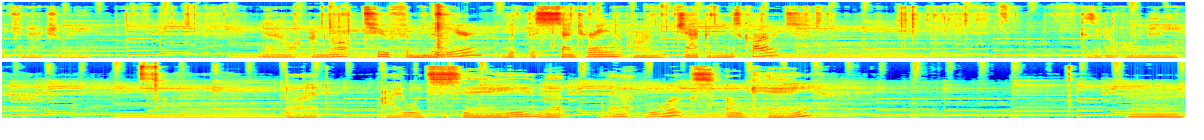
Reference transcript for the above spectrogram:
we can actually. Now, I'm not too familiar with the centering on Japanese cards because I don't own many. But I would say that that looks okay. Mm,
